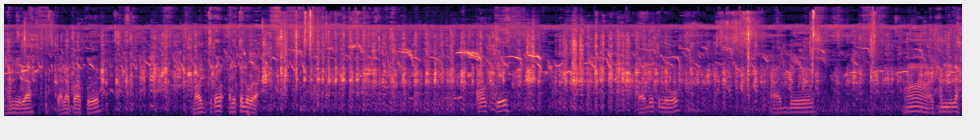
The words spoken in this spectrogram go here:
Alhamdulillah tak ada apa-apa. Mari kita tengok ada telur tak. Okey. Ada telur. Ada. Ah, alhamdulillah.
